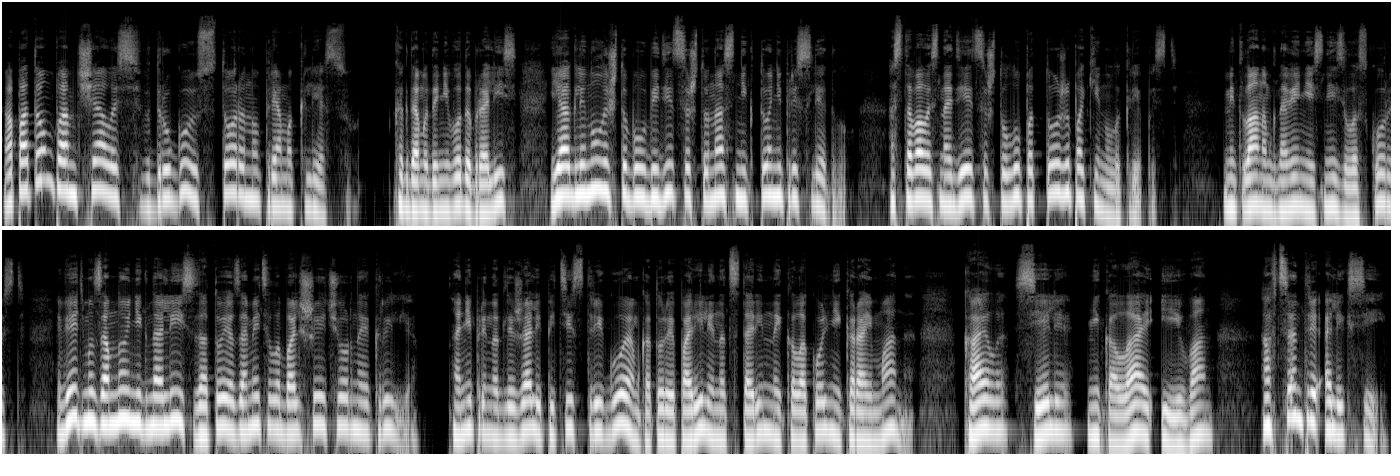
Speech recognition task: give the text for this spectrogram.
А потом помчалась в другую сторону, прямо к лесу. Когда мы до него добрались, я оглянулась, чтобы убедиться, что нас никто не преследовал. Оставалось надеяться, что Лупа тоже покинула крепость. Метла на мгновение снизила скорость. Ведьмы за мной не гнались, зато я заметила большие черные крылья. Они принадлежали пяти стригоям, которые парили над старинной колокольней Караймана. Кайла, Селия, Николай и Иван, а в центре Алексей.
